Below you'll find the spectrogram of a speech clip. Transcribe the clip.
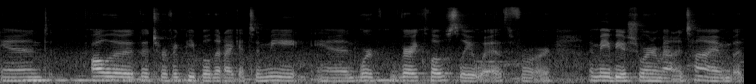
and all the, the terrific people that I get to meet and work very closely with for maybe a short amount of time, but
